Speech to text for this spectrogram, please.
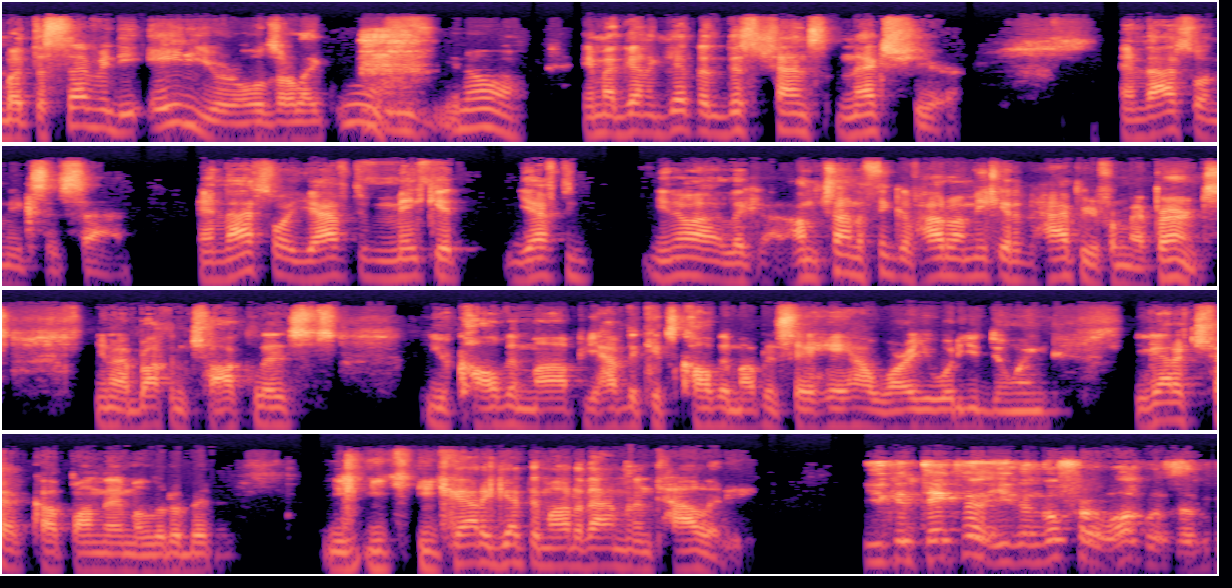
But the 70, 80 year olds are like, "Oof, you know, am I going to get them this chance next year? And that's what makes it sad. And that's why you have to make it, you have to, you know, like I'm trying to think of how do I make it happier for my parents. You know, I brought them chocolates. You call them up. You have the kids call them up and say, "Hey, how are you? What are you doing?" You got to check up on them a little bit. You you, you got to get them out of that mentality. You can take them. You can go for a walk with them.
